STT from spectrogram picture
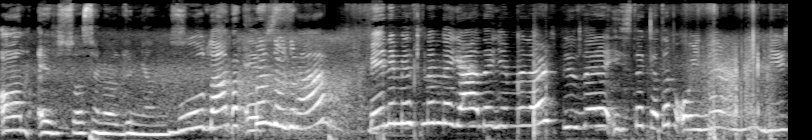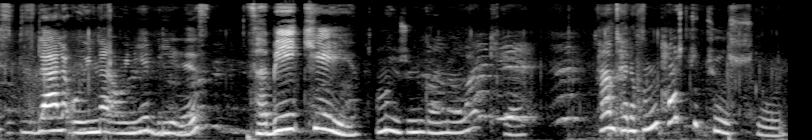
am Efsa sen öldün yalnız. Buğlem Bak, ben de öldüm. Efsa. Benim ismim de Geldi 24. Bizlere istek atıp oyunlar oynayabiliriz. Bizlerle oyunlar oynayabiliriz. Tabii ki. Ama yüzünü görmüyorlar ki. Sen telefonu ters tutuyorsun.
